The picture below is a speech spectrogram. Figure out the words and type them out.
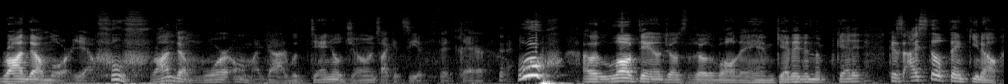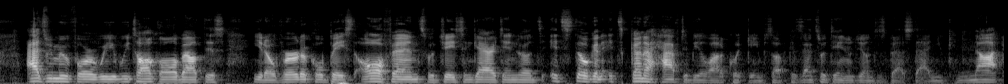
Rondale Moore. Yeah. Whew. Rondale Moore. Oh my God. With Daniel Jones, I could see a fit there. Woo! I would love Daniel Jones to throw the ball to him. Get it in the get it because I still think you know as we move forward, we we talk all about this you know vertical based offense with Jason Garrett, Daniel Jones. It's still gonna it's gonna have to be a lot of quick game stuff because that's what Daniel Jones is best at, and you cannot.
